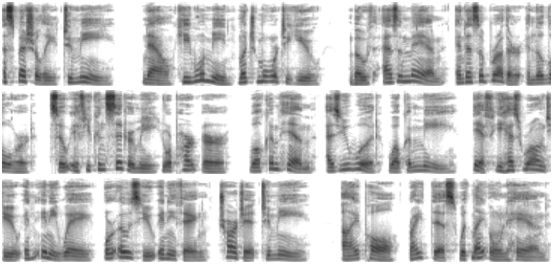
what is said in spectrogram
especially to me. Now he will mean much more to you, both as a man and as a brother in the Lord. So if you consider me your partner, welcome him as you would welcome me. If he has wronged you in any way or owes you anything, charge it to me. I, Paul, write this with my own hand.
